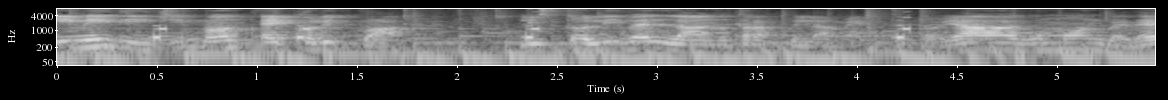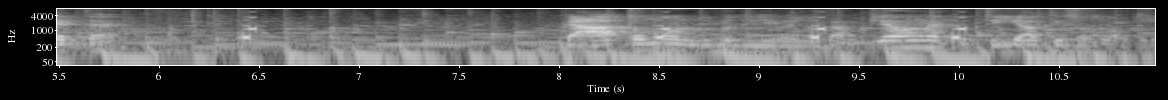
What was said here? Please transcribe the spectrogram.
I miei Digimon, eccoli qua. Li sto livellando tranquillamente. Toyagumon, vedete? Gatomon, l'unico di livello campione. Tutti gli altri sono occhi.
